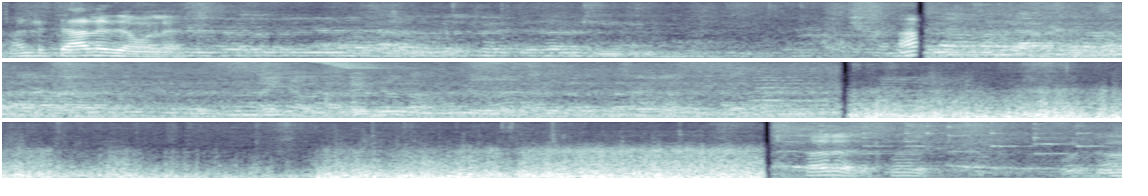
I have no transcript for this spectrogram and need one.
చేసి నుంచి వచ్చేలా భయపడ్డామన్నా అంటే తేలేదేమోలే సరే సరే ఆ,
